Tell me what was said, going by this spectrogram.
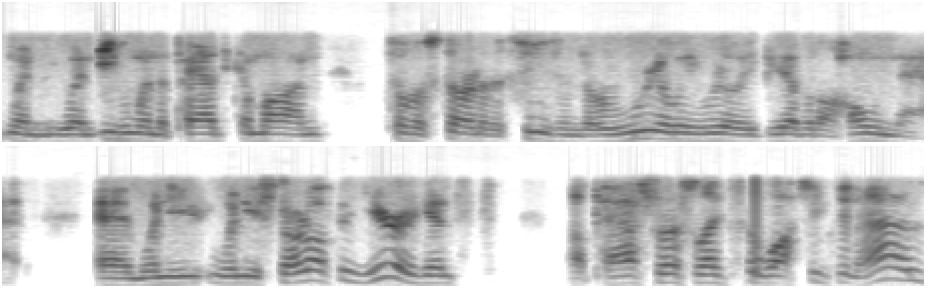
when, when even when the pads come on till the start of the season to really, really be able to hone that. And when you when you start off the year against a pass rush like the Washington has,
